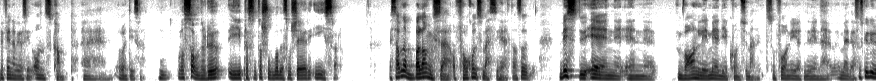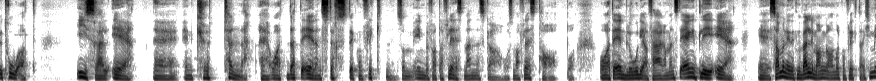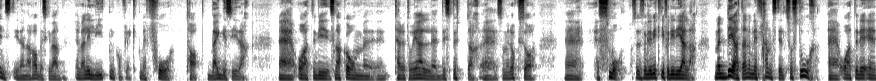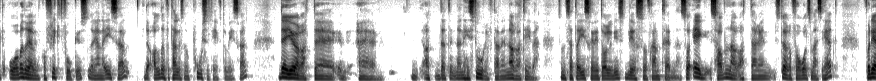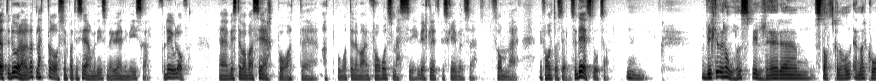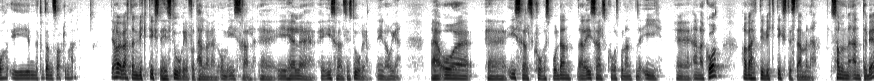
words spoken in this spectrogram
befinner vi oss i en åndskamp eh, rundt Israel. Mm. Hva savner du i presentasjonen av det som skjer i Israel? Jeg savner balanse og forholdsmessighet. Altså, hvis du er en, en vanlig mediekonsument som får nyhetene dine medier, så skulle du tro at Israel er eh, en kruttønne, eh, og at dette er den største konflikten som innbefatter flest mennesker, og som har flest tap, og, og at det er en blodig affære. Mens det egentlig er, eh, sammenlignet med veldig mange andre konflikter, ikke minst i den arabiske verden, en veldig liten konflikt med få tap på begge sider. Eh, og at vi snakker om eh, territorielle disputter eh, som er nokså eh, små. Så det er selvfølgelig viktig for de det gjelder. Men det at denne blir fremstilt så stor, og at det er et overdrevet konfliktfokus når det gjelder Israel, det aldri fortelles noe positivt om Israel, det gjør at, at dette, denne historiefortellingen, narrativet, som setter Israel i et dårlig lys, blir så fremtredende. Så jeg savner at det er en større forholdsmessighet for da hadde det vært lettere å sympatisere med de som er uenige med Israel. For det er jo lov. Eh, hvis det var basert på at, eh, at på det var en forholdsmessig virkelighetsbeskrivelse som eh, vi forholdt oss til. Så det er et stort savn. Mm. Hvilken rolle spiller eh, statskanalen NRK i nettopp denne saken her? Det har jo vært den viktigste historiefortelleren om Israel eh, i hele Israels historie i Norge. Eh, og Israels, korrespondent, korrespondentene i eh, NRK har vært de viktigste stemmene, sammen med NTB.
